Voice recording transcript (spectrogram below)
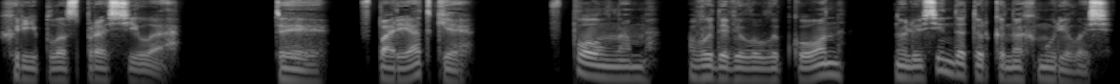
хрипло спросила. «Ты в порядке?» «В полном», — выдавил улыбку он, но Люсинда только нахмурилась.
